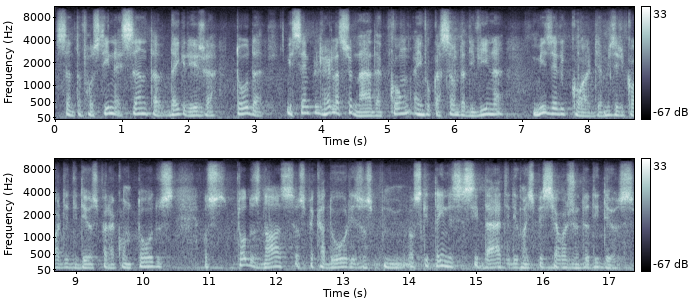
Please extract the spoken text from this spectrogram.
Santa Faustina é santa da Igreja toda e sempre relacionada com a invocação da divina misericórdia, misericórdia de Deus para com todos, os, todos nós, os pecadores, os, os que têm necessidade de uma especial ajuda de Deus.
